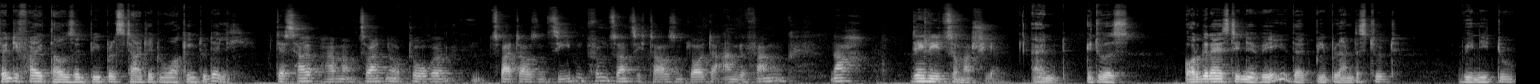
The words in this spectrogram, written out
25,000 people started walking to Delhi. Deshalb haben am 2. Oktober 2007 25.000 Leute angefangen, nach Delhi zu marschieren. And it was organized in a way that people understood we need to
